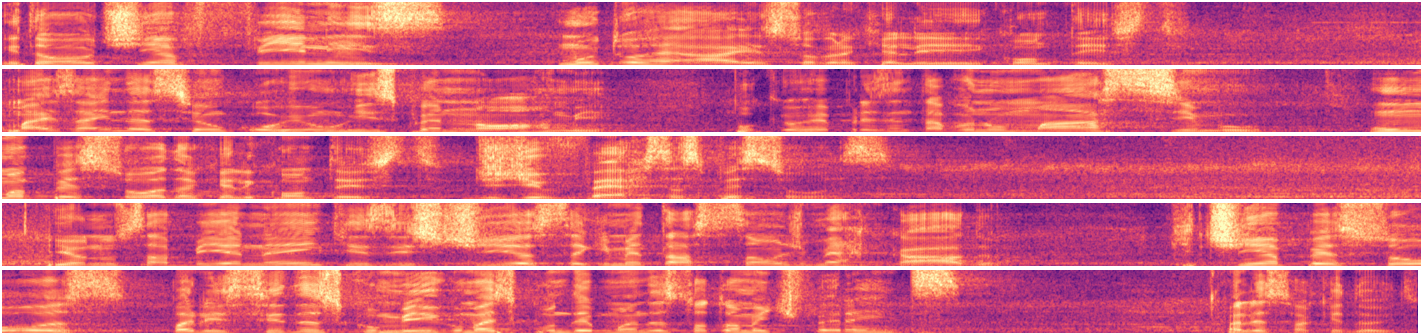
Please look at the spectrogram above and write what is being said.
Então eu tinha feelings muito reais sobre aquele contexto. Mas ainda assim eu corria um risco enorme, porque eu representava no máximo uma pessoa daquele contexto, de diversas pessoas. E eu não sabia nem que existia segmentação de mercado que tinha pessoas parecidas comigo, mas com demandas totalmente diferentes. Olha só que doido.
